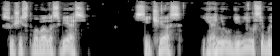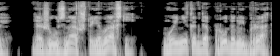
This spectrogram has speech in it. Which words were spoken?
существовала связь. Сейчас я не удивился бы, даже узнав, что Яварский мой некогда проданный брат.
